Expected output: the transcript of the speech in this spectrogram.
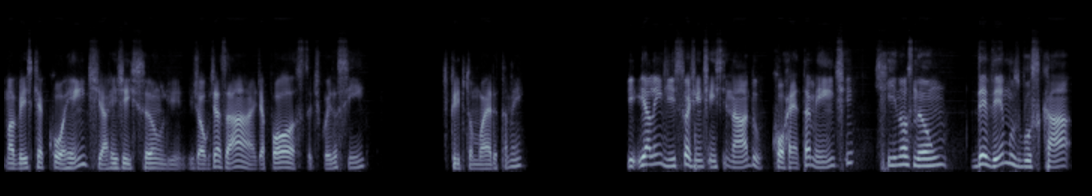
uma vez que é corrente a rejeição de jogos de azar, de aposta, de coisa assim, de criptomoeda também. E, e além disso, a gente é ensinado corretamente que nós não devemos buscar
